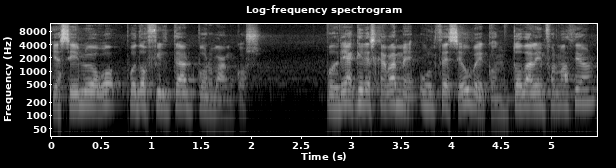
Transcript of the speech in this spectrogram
y así luego puedo filtrar por bancos. Podría aquí descargarme un CSV con toda la información,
